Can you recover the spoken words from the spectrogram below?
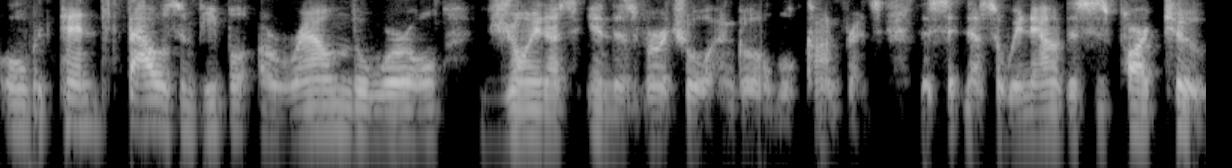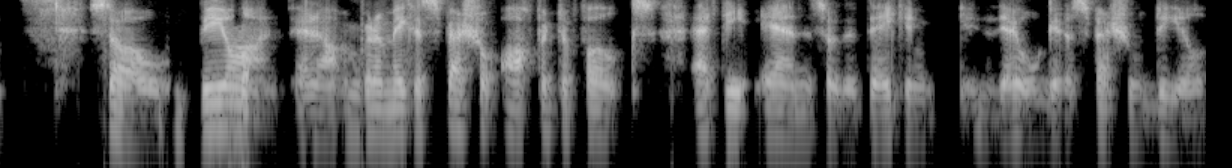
over 10,000 people around the world join us in this virtual and global conference. This, so we now, this is part two. So be on, and I'm going to make a special offer to folks at the end so that they can, they will get a special deal.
